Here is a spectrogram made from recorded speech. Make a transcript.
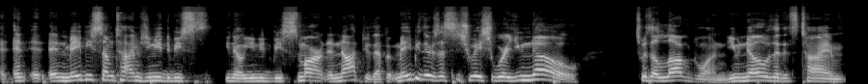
and, and and maybe sometimes you need to be, you know, you need to be smart and not do that. But maybe there's a situation where you know it's with a loved one. You know that it's time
